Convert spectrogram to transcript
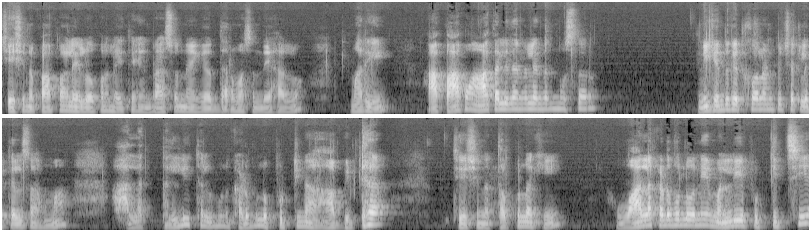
చేసిన పాపాలే లోపాలు అయితే ఆయన రాసున్నాయి కదా ధర్మ సందేహాల్లో. మరి ఆ పాపం ఆ తల్లిదండ్రులు ఎందుకు మోస్తారు? నీకెందుకు ఎత్తుకోవాలనిపించట్లేదు తెలుసా అమ్మ? వాళ్ళ తల్లి తల్లుల కడుపులో పుట్టిన ఆ బిడ్డ చేసిన తప్పులకి వాళ్ళ కడుపులోనే మళ్ళీ పుట్టించి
